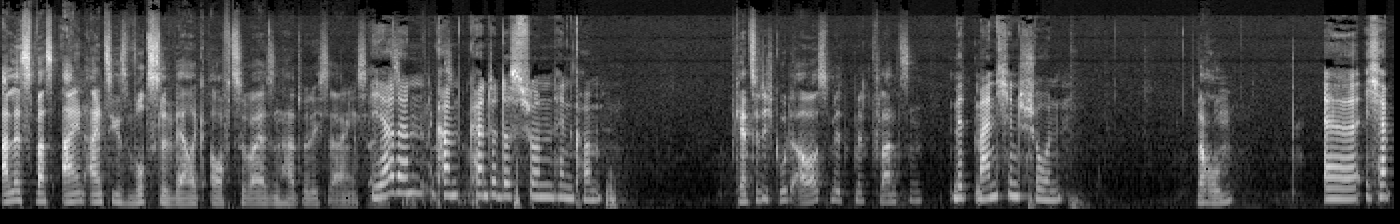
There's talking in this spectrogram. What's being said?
Alles, was ein einziges Wurzelwerk aufzuweisen hat, würde ich sagen. Ist Ja, dann kann, könnte das schon hinkommen. Kennst du dich gut aus mit, mit Pflanzen? Mit manchen schon. Warum? Äh, ich habe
